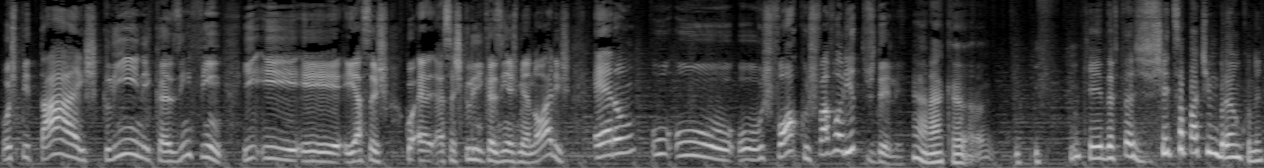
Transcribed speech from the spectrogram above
hospitais, clínicas, enfim, e, e- e- e essas eh, essas clínicazinhas menores eram o- o- os focos favoritos dele. Caraca. Ok, deve estar cheio de sapatinho branco, né?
